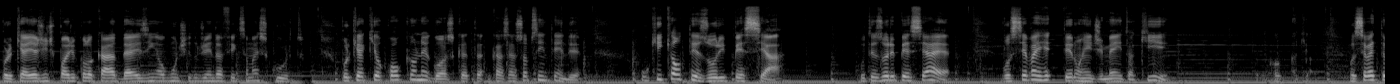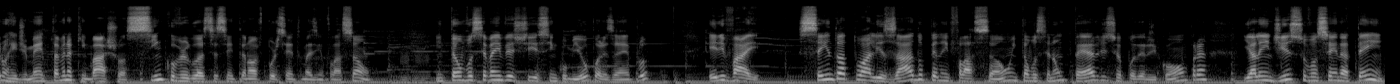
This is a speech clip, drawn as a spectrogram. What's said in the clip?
Porque aí a gente pode colocar 10 em algum título de renda fixa mais curto. Porque aqui, ó, qual que é o negócio? Cassiano, Só pra você entender. O que, que é o Tesouro IPCA? O Tesouro IPCA é, você vai ter um rendimento aqui, aqui você vai ter um rendimento, tá vendo aqui embaixo, ó, 5,69% mais inflação? Então você vai investir 5 mil, por exemplo, ele vai sendo atualizado pela inflação, então você não perde seu poder de compra, e além disso você ainda tem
